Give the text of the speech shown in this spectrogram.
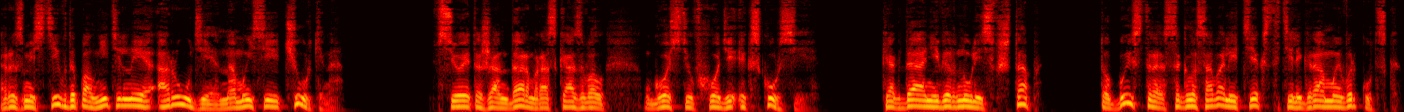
разместив дополнительные орудия на мысе Чуркина. Все это жандарм рассказывал гостю в ходе экскурсии. Когда они вернулись в штаб, то быстро согласовали текст телеграммы в Иркутск.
